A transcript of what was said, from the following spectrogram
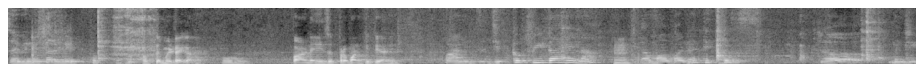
चवीनुसार मीठ फक्त. फक्त मीठ आहे का? हो. पाणीचं प्रमाण किती आहे? पाणीचं जितकं पीठ आहे ना हम्म. त्या मापाने तितकंच अं, म्हणजे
